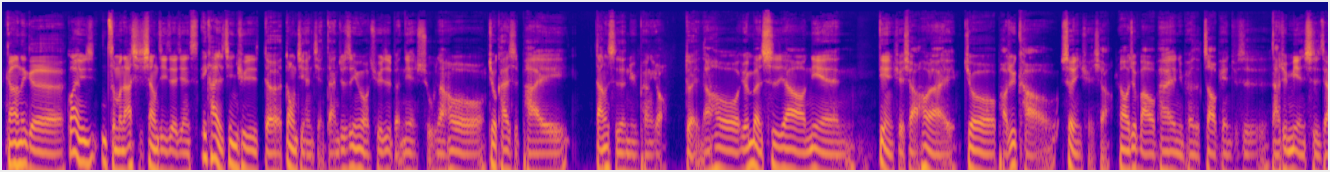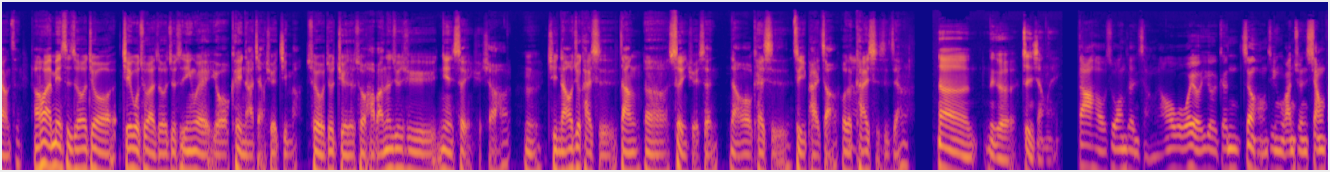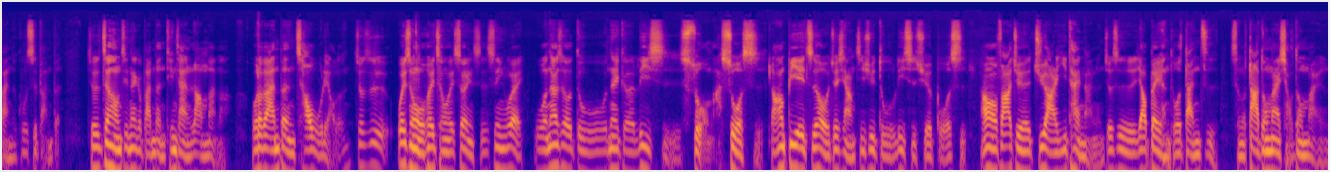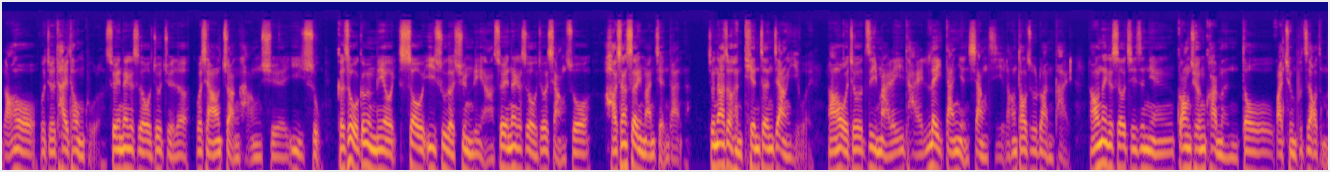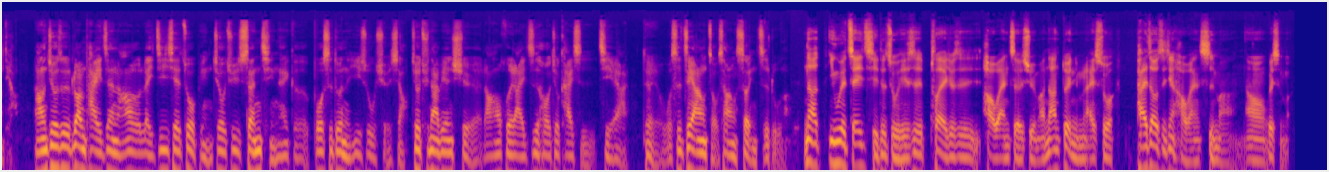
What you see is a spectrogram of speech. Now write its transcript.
刚刚那个关于怎么拿起相机这件事，一开始进去的动机很简单，就是因为我去日本念书，然后就开始拍当时的女朋友。对，然后原本是要念。电影学校，后来就跑去考摄影学校，然后就把我拍女朋友的照片，就是拿去面试这样子。然后后来面试之后，就结果出来之后，就是因为有可以拿奖学金嘛，所以我就觉得说，好吧，那就去念摄影学校好了。嗯，其然后就开始当呃摄影学生，然后开始自己拍照，或者开始是这样。那那个郑翔呢？大家好，我是汪正祥，然后我有一个跟郑宏进完全相反的故事版本。就是郑宏基那个版本听起来很浪漫嘛，我的版本超无聊的。就是为什么我会成为摄影师，是因为我那时候读那个历史所嘛，硕士，然后毕业之后我就想继续读历史学博士，然后我发觉 GRE 太难了，就是要背很多单字，什么大动脉、小动脉，然后我觉得太痛苦了，所以那个时候我就觉得我想要转行学艺术，可是我根本没有受艺术的训练啊，所以那个时候我就想说，好像摄影蛮简单的。就那时候很天真这样以为，然后我就自己买了一台类单眼相机，然后到处乱拍。然后那个时候其实连光圈、快门都完全不知道怎么调，然后就是乱拍一阵，然后累积一些作品，就去申请那个波士顿的艺术学校，就去那边学，然后回来之后就开始接案。对，我是这样走上摄影之路了。那因为这一期的主题是 play，就是好玩哲学嘛。那对你们来说，拍照是一件好玩事吗？然后为什么？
